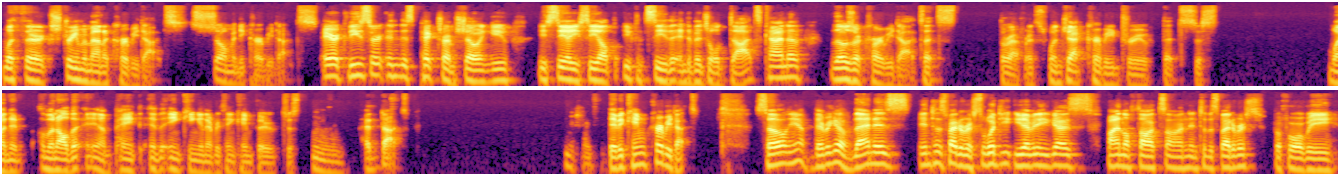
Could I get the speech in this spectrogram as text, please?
with their extreme amount of Kirby dots. So many Kirby dots. Eric, these are in this picture I'm showing you. You see how you see all you can see the individual dots, kind of. Those are Kirby dots. That's the reference when Jack Kirby drew. That's just when it when all the um, paint and the inking and everything came through. Just Hmm. had dots. They became Kirby dots. So yeah, there we go. That is Into the Spider Verse. What do you, you have? Any guys final thoughts on Into the Spider Verse before we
